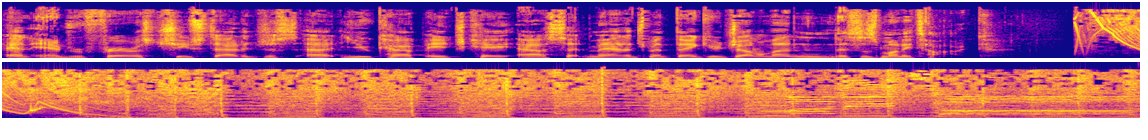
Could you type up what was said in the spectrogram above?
and Andrew Freris, Chief Strategist at UCAP HK Asset Management. Thank you, gentlemen. This is Money Talk. Talk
